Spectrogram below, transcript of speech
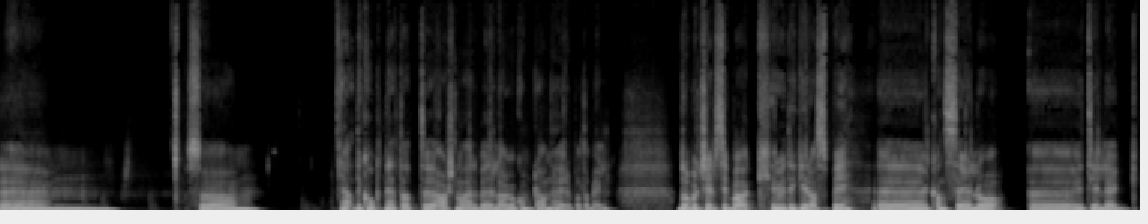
Um, så ja, det kokte ned til at Arsenal er et bedre lag og kommer til å havne høyere på tabellen. Dobbelt Chelsea bak. Rudiger Aspi, eh, Cancelo. Eh, I tillegg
